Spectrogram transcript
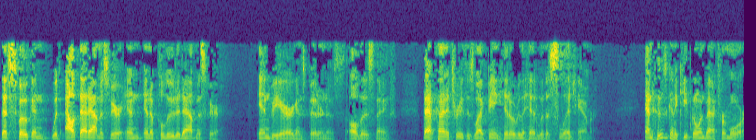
that's spoken without that atmosphere in, in a polluted atmosphere envy, arrogance, bitterness, all those things. That kind of truth is like being hit over the head with a sledgehammer. And who's going to keep going back for more?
